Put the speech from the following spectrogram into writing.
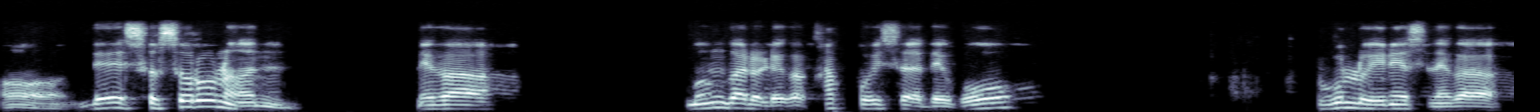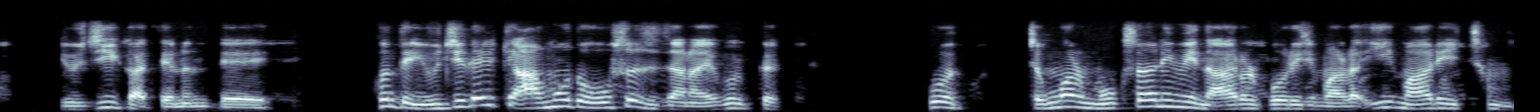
어, 내 스스로는 내가 뭔가를 내가 갖고 있어야 되고 그걸로 인해서 내가 유지가 되는데 근데 유지될 게 아무도 없어지잖아요. 그러니까 그 정말 목사님이 나를 버리지 말라 이 말이 참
